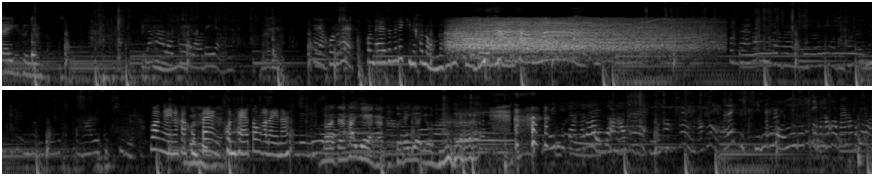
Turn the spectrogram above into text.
ได้คือยังแล้วถ้าเราแพ้เราได้อย่างไรแพ้คนแพ้คนแพ้จะไม่ได้กินขนมนะคะทุกคน ว่าไงนะคะ คุณแป้งคนแพ้ต้องอะไรนะแต่ถ้าแยกอะคือได้เยอะอยู่ วิธีกขาแค่เขาแค่เขาแค่มาได้สิบชิ้นโอ้โหดูดูก็เจ็บมันออกมาเขาพูดเรา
